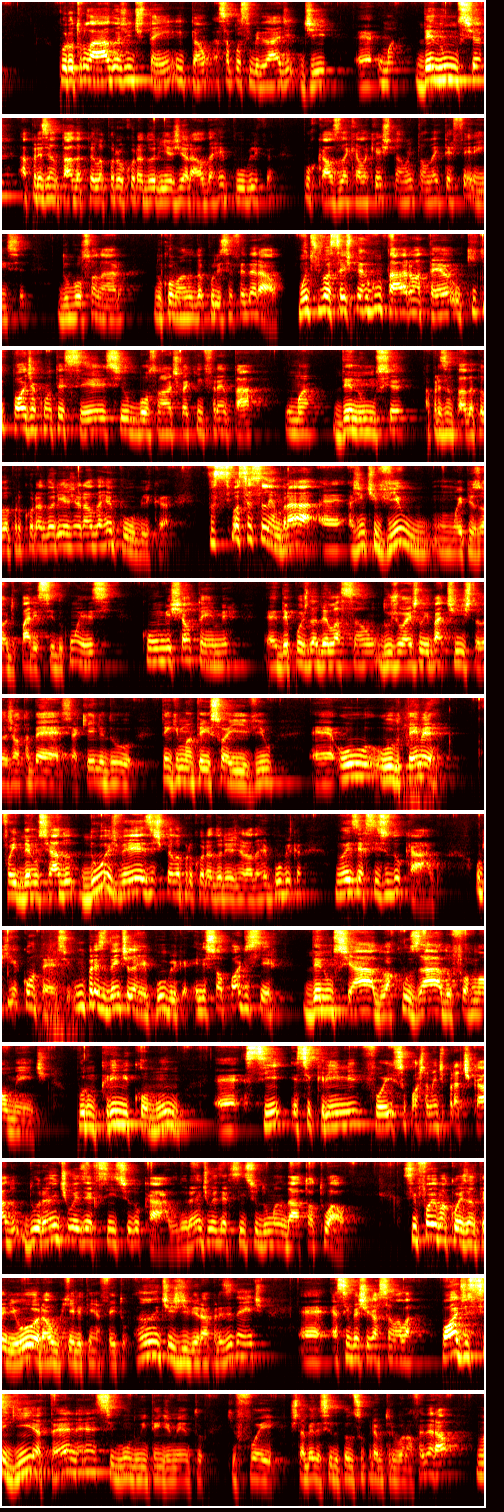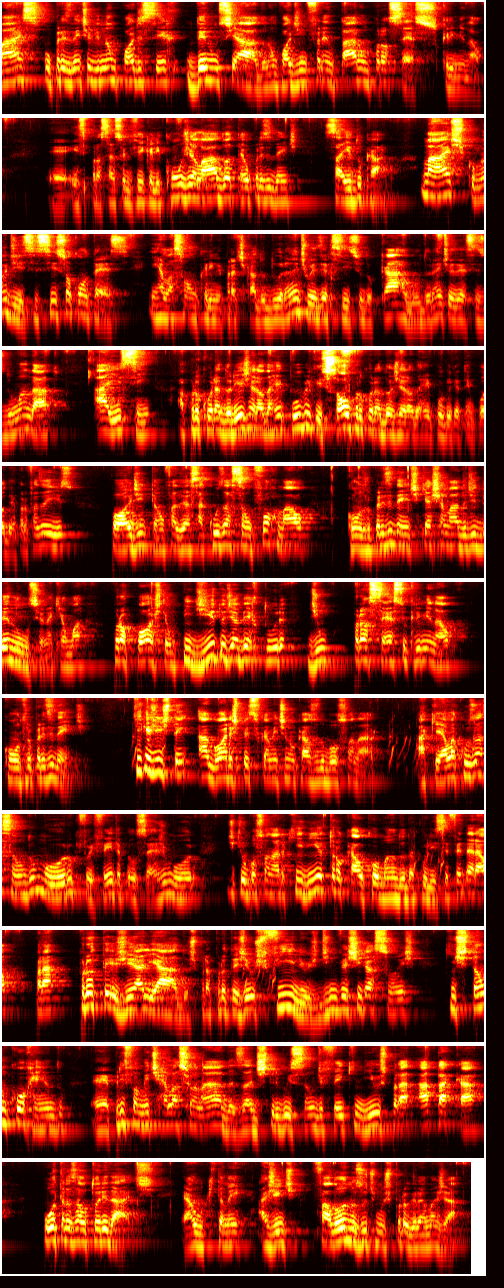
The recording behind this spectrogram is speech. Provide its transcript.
Por outro lado, a gente tem então essa possibilidade de é, uma denúncia apresentada pela Procuradoria-Geral da República por causa daquela questão então da interferência do Bolsonaro no comando da Polícia Federal. Muitos de vocês perguntaram até o que, que pode acontecer se o Bolsonaro tiver que enfrentar uma denúncia apresentada pela Procuradoria-Geral da República. Se você se lembrar, é, a gente viu um episódio parecido com esse com o Michel Temer é, depois da delação do Joesley Batista, da JBS, aquele do tem que manter isso aí, viu? É, o, o Temer foi denunciado duas vezes pela Procuradoria-Geral da República no exercício do cargo. O que, que, acontece? Um presidente da República ele só pode ser denunciado, acusado formalmente por um crime comum é, se esse crime foi supostamente praticado durante o exercício do cargo, durante o exercício do mandato atual. Se foi uma coisa anterior, algo que ele tenha feito antes de virar presidente, é, essa investigação ela pode seguir até, né, segundo o entendimento que foi estabelecido pelo Supremo Tribunal Federal, mas o presidente ele não pode ser denunciado, não pode enfrentar um processo criminal. É, esse processo ele fica ali congelado até o presidente sair do cargo. Mas, como eu disse, se isso acontece em relação a um crime praticado durante o exercício do cargo, durante o exercício do mandato, aí sim a Procuradoria-Geral da República, e só o Procurador-Geral da República tem poder para fazer isso, pode então fazer essa acusação formal contra o presidente, que é chamado de denúncia, né, que é uma proposta, é um pedido de abertura de um processo criminal contra o presidente. O que, que a gente tem agora especificamente no caso do Bolsonaro? Aquela acusação do Moro, que foi feita pelo Sérgio Moro, de que o Bolsonaro queria trocar o comando da Polícia Federal para proteger aliados, para proteger os filhos de investigações que estão correndo, é, principalmente relacionadas à distribuição de fake news para atacar outras autoridades. É algo que também a gente falou nos últimos programas já.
